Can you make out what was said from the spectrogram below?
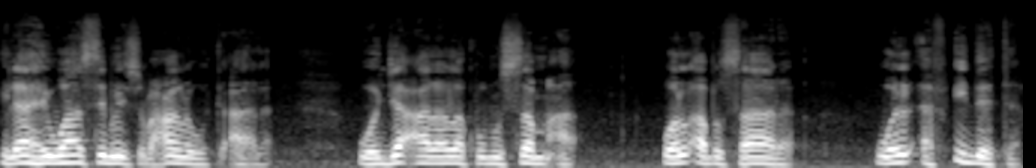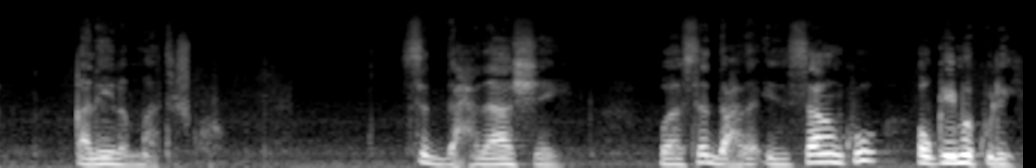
ilaahay waa simay subxaanahu wa tacaala wajacala lakum asamca wاlabsaara wاlaf'idata qaliila ma tashkuru saddexdaa shay waa saddexda insaanku ou qiimo ku leeyahy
